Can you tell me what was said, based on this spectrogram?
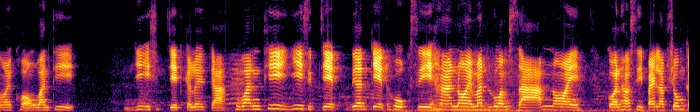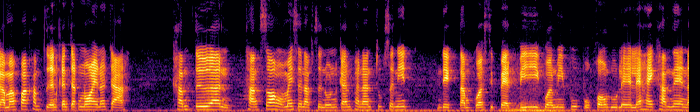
น้อยของวันที่ยี่สิบเจ็ดกันเลยจ้ะวันที่ยี่สิบเจ็ดเดือนเจ็ดหกสี่ห้าน้อยมัดรวมสามน้อย ก่อนเฮาสิไปรับชมกับมาฟังคำเตือนกันจากน้อยเนาะจ้ะคำเตือนทางซ่องไม่สนับสนุนการพนันทุกชนิด เด็กต่ำกว่า 18 ปี ควรมีผู้ปกครองดูแลและให้คำแนะน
